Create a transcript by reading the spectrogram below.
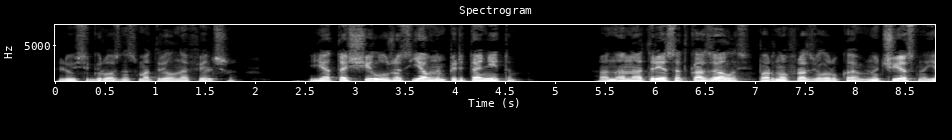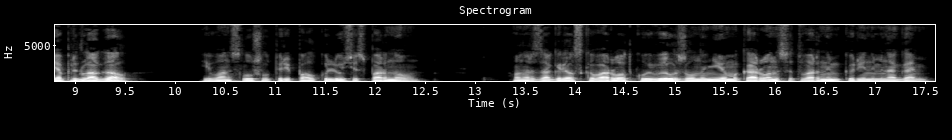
Люси грозно смотрел на фельдшера. Я тащил уже с явным перитонитом. Она наотрез отказалась, Парнов развел руками. Ну честно, я предлагал. Иван слушал перепалку Люси с Парновым. Он разогрел сковородку и выложил на нее макароны с отварными куриными ногами.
